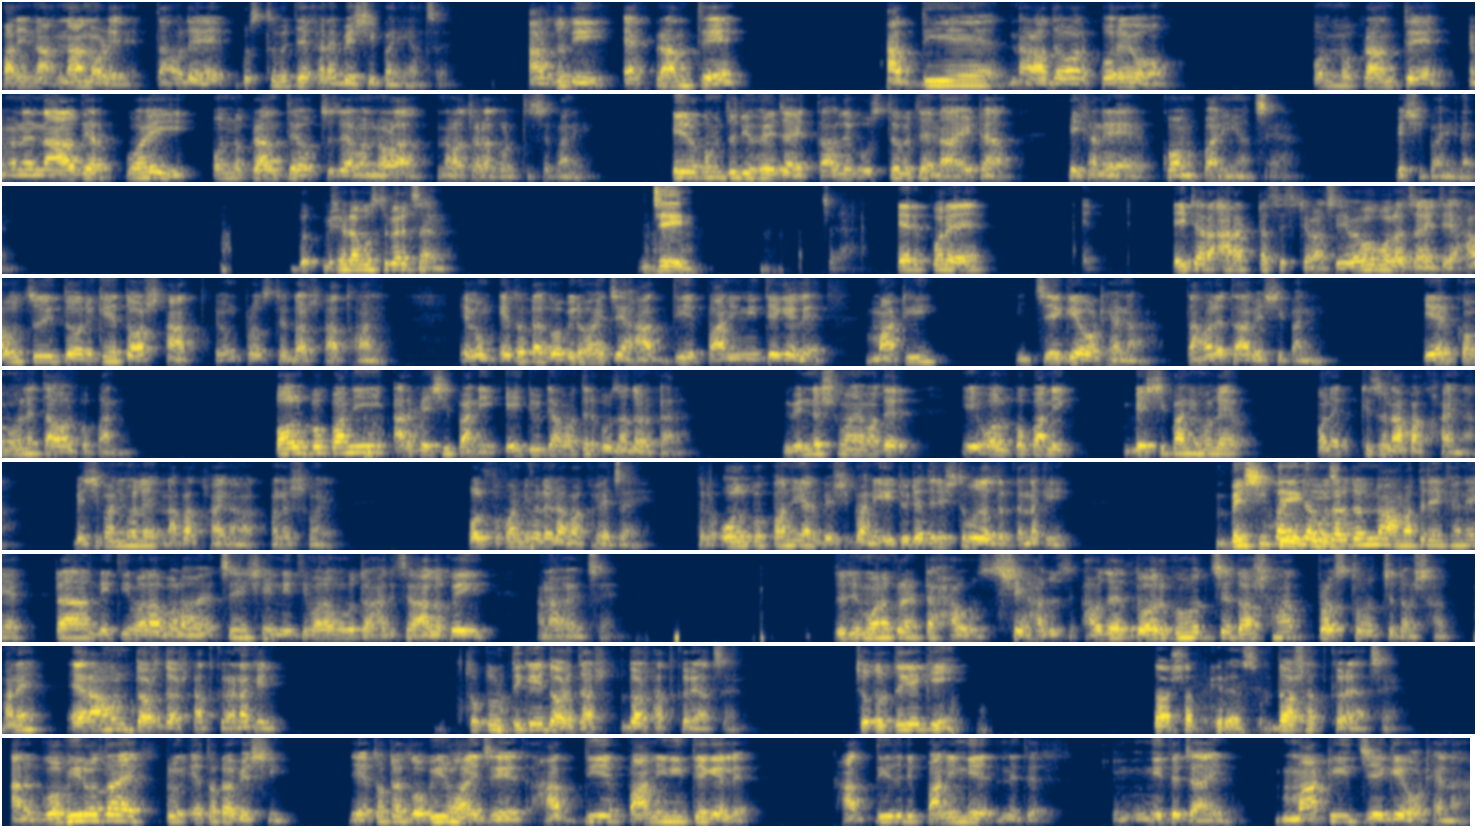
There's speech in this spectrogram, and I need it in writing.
পানি না নড়ে, তাহলে বুঝতে হবে যে এখানে বেশি পানি আছে। আর যদি এক প্রান্তে হাত দিয়ে নাড়া দেওয়ার পরেও অন্য প্রান্তে মানে নাড়া দেওয়ার পরেই অন্য প্রান্তে হচ্ছে যে আমার নড়া নড়াচড়া করতেছে পানি। এরকম যদি হয়ে যায় তাহলে বুঝতে হবে যে না এটা এখানে কম পানি আছে বেশি পানি নাই। বিষয়টা বুঝতে পেরেছেন? জি। আচ্ছা এরপরে এইটার আর একটা সিস্টেম আছে। এভাবে বলা যায় যে হাউস যদি দৈর্ঘ্যে দশ হাত এবং প্রস্থে দশ হাত হয় এবং এতটা গভীর হয় যে হাত দিয়ে পানি নিতে গেলে মাটি জেগে ওঠে না, তাহলে তা বেশি পানি। এর কম হলে তা অল্প পানি। অল্প পানি আর বেশি পানি, এই দুইটা আমাদের বোঝা দরকার। বিভিন্ন সময় আমাদের এই অল্প পানি, বেশি পানি হলে অনেক কিছু নাপাক হয় না। বেশি পানি হলে নাপাক হয় না অনেক সময়। অল্প পানি হলে নাপাক হয়ে যায়। তাহলে অল্প পানি আর বেশি পানি, এই দুইটা জিনিস তো বোঝা দরকার নাকি? বেশি জি পানিটা জি। বোঝার জন্য আমাদের এখানে একটা নীতিমালা বলা হয়েছে। সেই নীতিমালা মূলত হাদিসের আলোকেই আনা হয়েছে। যদি মনে করেন একটা হাউস সেই হাউস হাউসের দৈর্ঘ্য হচ্ছে দশ হাত প্রস্থ হচ্ছে দশ হাত। মানে অ্যারাউন্ড দশ দশ হাত করে নাকি? চতুর্দিকেই দশ দশ দশ হাত করে আছে। চতুর্দিকে কি? দশ হাত ফিরে আছে। দশ হাত করে আছে। আর গভীরতা একটু এতটা বেশি এতটা গভীর হয় যে হাত দিয়ে পানি নিতে গেলে হাত দিয়ে যদি পানি নিয়ে নিতে নিতে চাই মাটি জেগে ওঠে না।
